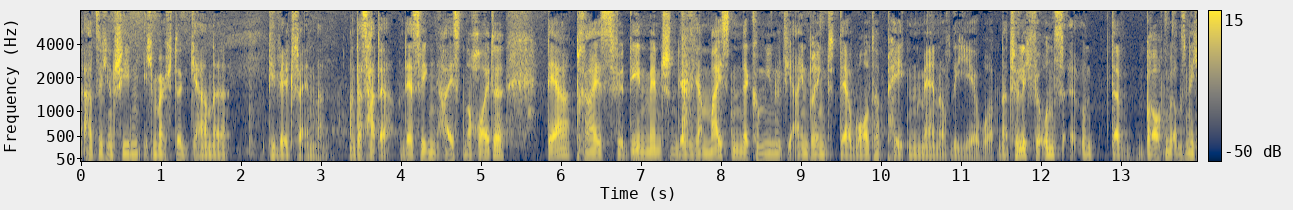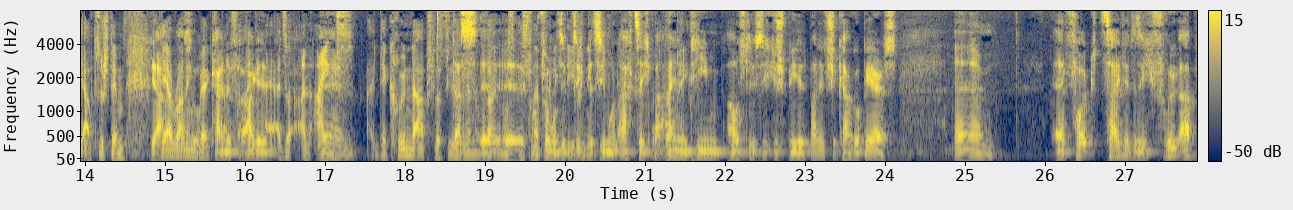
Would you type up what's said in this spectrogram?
hat sich entschieden, ich möchte gerne die Welt verändern. Und das hat er. Und deswegen heißt noch heute der Preis für den Menschen, der sich am meisten in der Community einbringt, der Walter Payton Man of the Year Award. Natürlich für uns, äh, und da brauchen wir uns nicht abzustimmen, ja, der Running also Back. Keine Frage. Also an eins. Ähm, der krönende Abschluss dieser das, Sendung sein muss, äh, ist von 75 bis 87 bei einem. Team ausschließlich gespielt, bei den Chicago Bears. Ähm, Erfolg zeichnete sich früh ab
